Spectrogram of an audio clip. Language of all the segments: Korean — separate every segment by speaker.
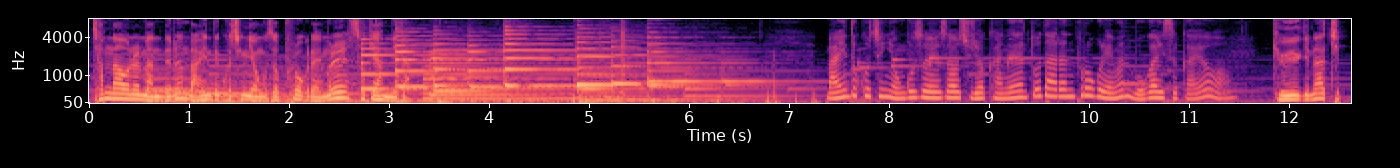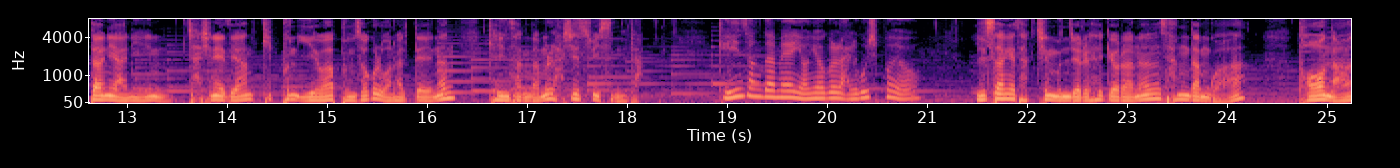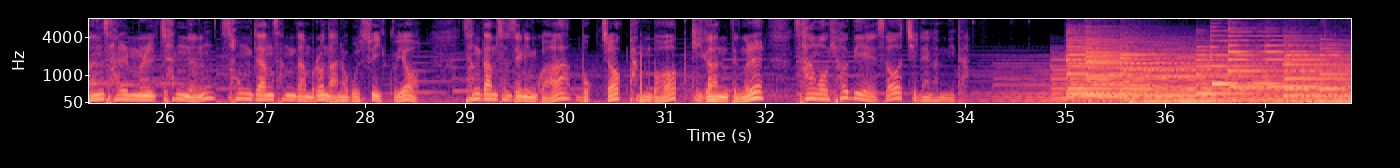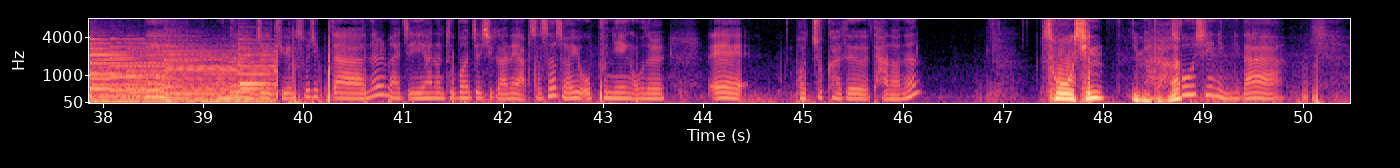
Speaker 1: 참나원을 만드는 마인드 코칭 연구소 프로그램을 소개합니다.
Speaker 2: 마인드 코칭 연구소에서 주력하는 또 다른 프로그램은 뭐가 있을까요?
Speaker 1: 교육이나 집단이 아닌 자신에 대한 깊은 이해와 분석을 원할 때에는 개인 상담을 하실 수 있습니다.
Speaker 2: 개인 상담의 영역을 알고 싶어요.
Speaker 1: 일상에 닥친 문제를 해결하는 상담과 더 나은 삶을 찾는 성장 상담으로 나눠볼 수 있고요. 상담 선생님과 목적, 방법, 기간 등을 상호 협의해서 진행합니다.
Speaker 2: 네, 오늘 이제 기획 소집단을 맞이하는 두 번째 시간에 앞서서 저희 오프닝 오늘의 버추 카드 단어는
Speaker 1: 소신입니다.
Speaker 2: 아, 소신입니다.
